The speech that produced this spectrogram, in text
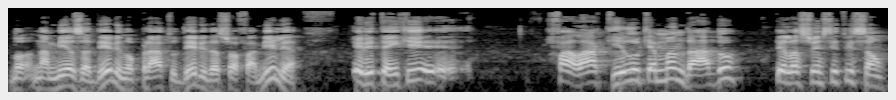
no, na mesa dele, no prato dele, da sua família, ele tem que falar aquilo que é mandado pela sua instituição.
